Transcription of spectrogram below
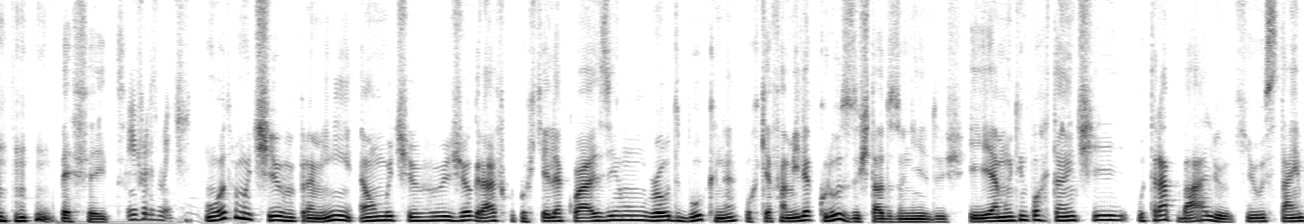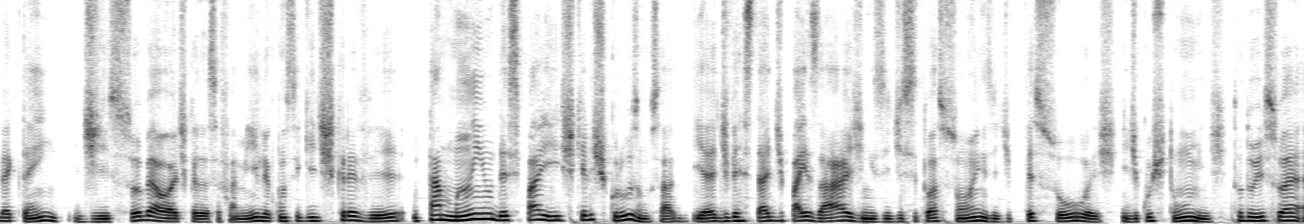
Perfeito. Infelizmente. Um outro motivo para mim é um motivo geográfico, porque ele é quase um roadbook, né? Porque a família cruza os Estados Unidos e é muito importante o trabalho que o Steinbeck tem de, sob a ótica dessa família, conseguir descrever o tamanho desse país que eles cruzam, sabe? E a diversidade de paisagens e de situações e de pessoas e de costumes. Tudo isso é,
